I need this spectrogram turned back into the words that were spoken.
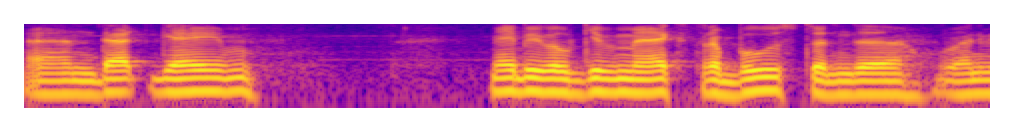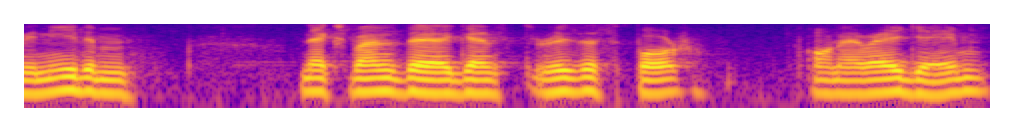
and that game maybe will give him an extra boost. And uh, when we need him next Wednesday against Rizespor on away game,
